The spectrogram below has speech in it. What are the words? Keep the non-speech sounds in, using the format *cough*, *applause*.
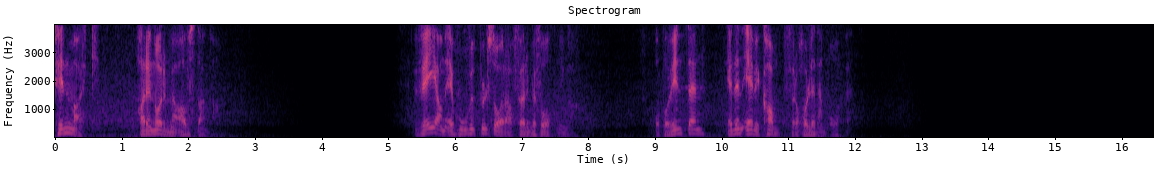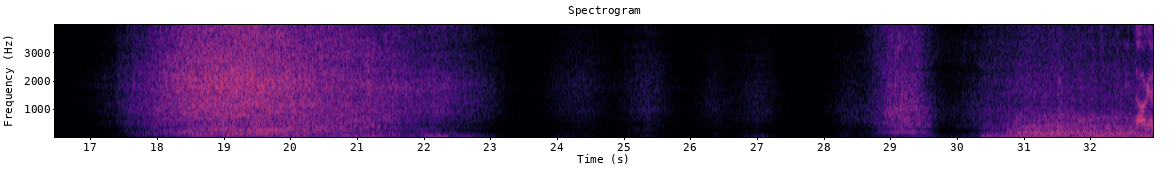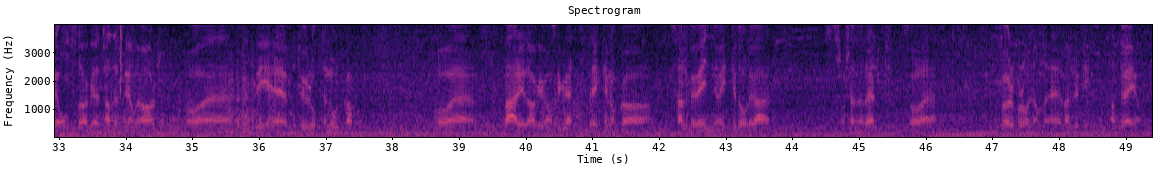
Finnmark har enorme avstander. Veiene er hovedpulsåra for befolkninga. Og på vinteren er det en evig kamp for å holde dem åpne. 30. januar, Og eh, vi er på tur opp til Nordkapp. Og eh, været i dag er ganske greit. Det er ikke noe særlig med vind og ikke dårlig vær sånn generelt. Så eh, føreforholdene er veldig fine etter veiene.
